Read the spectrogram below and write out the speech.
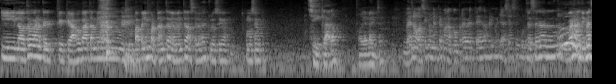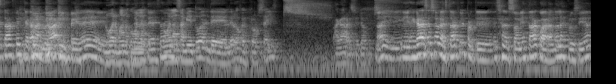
Y lo otro, bueno, que, que, que va a jugar también un papel importante, obviamente, va a ser los exclusivos, como siempre. Sí, claro, obviamente. Bueno, básicamente con la compra de Bethesda, amigo, ya se aseguró. Ese era- Bueno, dime Starfield, que era la nueva IP de. No, hermano, con, de el, Bethesda. con el lanzamiento del de Elder of Scrolls 6, pss, agárrese yo. Ay, y es gracias a la Starfield porque Sony estaba cuadrando la exclusiva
